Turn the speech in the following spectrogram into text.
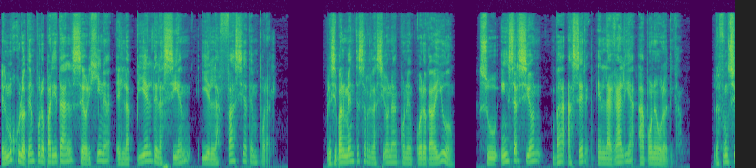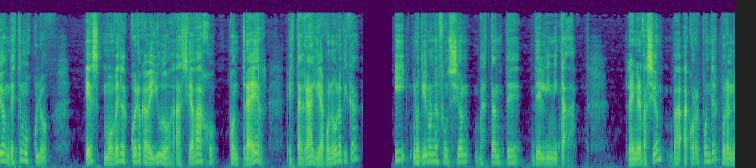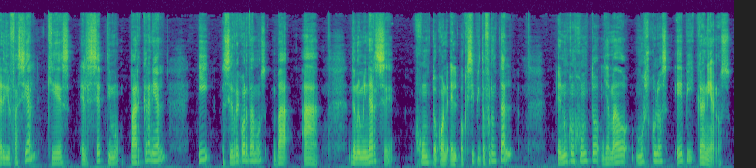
El músculo temporoparietal se origina en la piel de la sien y en la fascia temporal. Principalmente se relaciona con el cuero cabelludo. Su inserción va a ser en la galia aponeurótica. La función de este músculo es mover el cuero cabelludo hacia abajo, contraer esta galia aponeurótica y no tiene una función bastante delimitada. La inervación va a corresponder por el nervio facial, que es el séptimo par craneal, y si recordamos, va a denominarse junto con el occipito frontal en un conjunto llamado músculos epicranianos.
